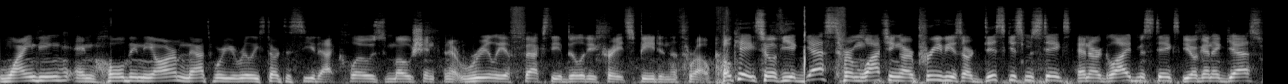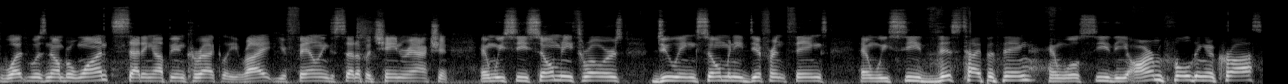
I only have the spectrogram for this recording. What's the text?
winding and holding the arm, that's where you really start to see that closed motion and it really affects the ability to create speed in the throw. Okay, so if you guessed from watching our previous, our discus mistakes and our glide mistakes, you're gonna guess what was number one? Setting up incorrectly, right? You're failing to set up a chain reaction. And we see so many throwers doing so many different things and we see this type of thing and we'll see the arm folding across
